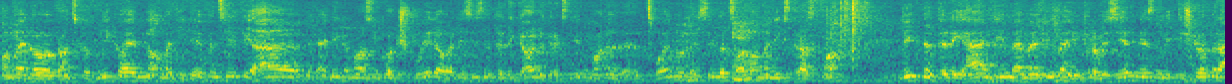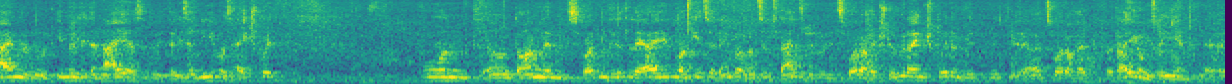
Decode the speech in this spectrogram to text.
haben wir noch ganz gut mitgehalten, haben wir die Defensive auch einigermaßen gut gespielt, aber das ist natürlich auch, du kriegst irgendwann 2-0, als Überzahl haben wir nichts draus gemacht. Liegt natürlich auch an dem, weil wir immer improvisieren müssen mit den Sturmreihen und, und immer wieder neu, also da ist ja nie was eingespielt. Und, und dann im zweiten Drittel, ja, irgendwann geht es halt einfach an Substanz, wenn man mit zweieinhalb Sturmreihen gespielt und mit, mit ja, zweieinhalb Verteidigungslinien. Äh,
